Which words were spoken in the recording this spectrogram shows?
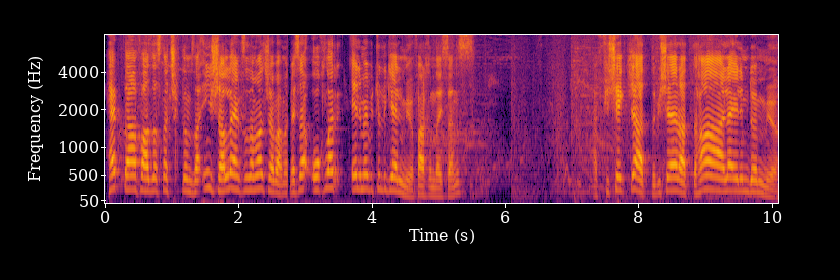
Hep daha fazlasına çıktığımızda inşallah en kısa zamanda çaba. Mesela oklar elime bir türlü gelmiyor farkındaysanız. Ha, fişekçi attı bir şeyler attı hala elim dönmüyor.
